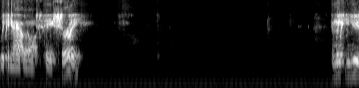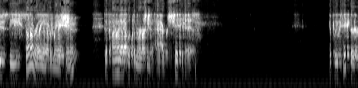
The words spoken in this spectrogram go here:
We can now go on to page 3 and we can use the summary information to find out what the merchant's average ticket is. If we take their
